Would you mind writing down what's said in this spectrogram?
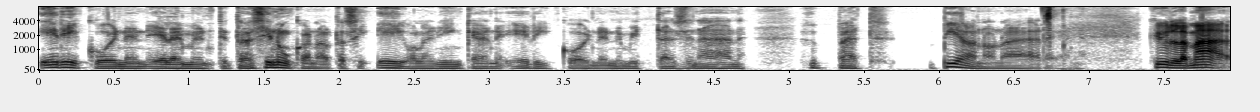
erikoinen elementti, tai sinun kannaltasi ei ole niinkään erikoinen, nimittäin sinähän hyppäät pianon ääreen. Kyllä, mä,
